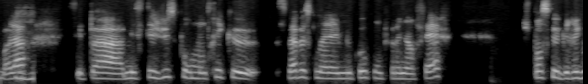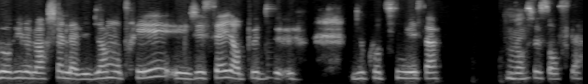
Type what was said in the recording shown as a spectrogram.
voilà, mmh c'est pas. Mais c'était juste pour montrer que c'est pas parce qu'on a la muco qu'on peut rien faire. Je pense que Grégory Le Marchal l'avait bien montré et j'essaye un peu de, de continuer ça dans ce sens-là.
